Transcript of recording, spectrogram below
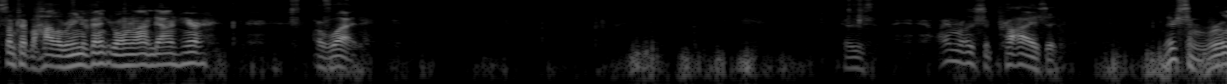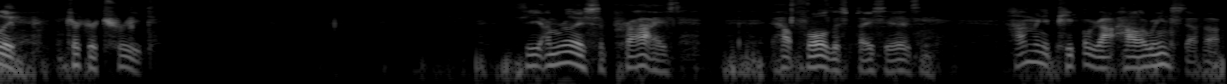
some type of Halloween event going on down here or what. because I'm really surprised that there's some really trick or treat. See, I'm really surprised at how full this place is and how many people got Halloween stuff up.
